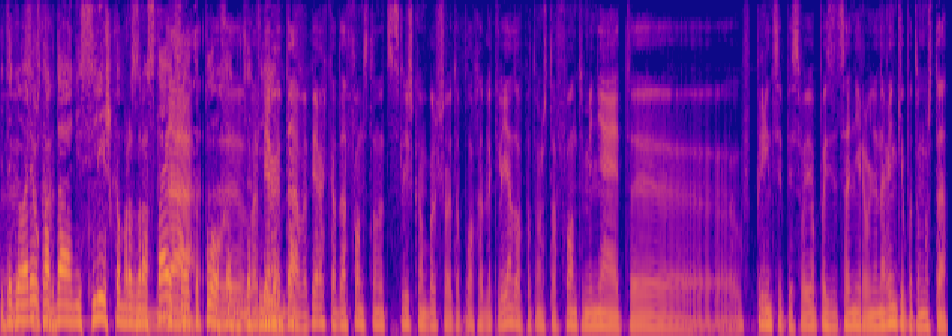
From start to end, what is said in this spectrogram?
И ты э, говорил, всё, что- когда они слишком разрастаются, да, это плохо э, для во-первых, клиентов. Да, во-первых, когда фонд становится слишком большой, это плохо для клиентов, потому что фонд меняет, э, в принципе, свое позиционирование на рынке, потому что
